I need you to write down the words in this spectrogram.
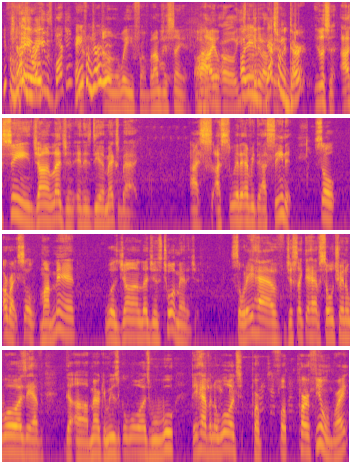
He from Jersey, wait, right? wait, he was barking? Ain't he from Jersey? I don't know where he from, but I'm just saying. Ohio. Oh, he used Oh, yeah, get out that's there. from the dirt. Listen, I seen John Legend in his DMX bag. I, s- I swear to everything, I seen it. So, all right, so my man was John Legend's tour manager. So they have, just like they have Soul Train Awards, they have the uh, American Music Awards, woo woo. They have an awards per, for perfume, right?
